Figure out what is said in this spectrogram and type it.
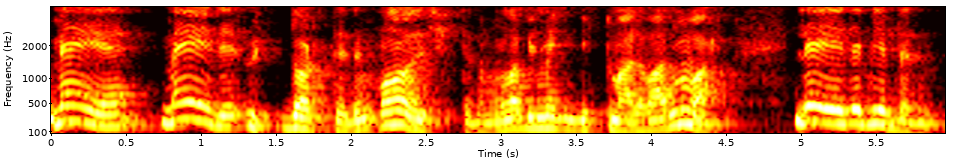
M'ye, M'ye de 3, 4 dedim. Ona da çift dedim. Olabilme gibi ihtimali var mı? Var. L'ye de 1 dedim.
